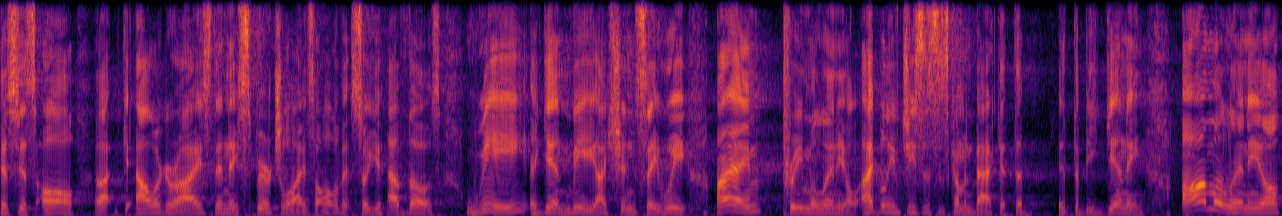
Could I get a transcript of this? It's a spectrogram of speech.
It's just all uh, allegorized and they spiritualize all of it. So you have those. We, again, me, I shouldn't say we, I'm premillennial. I believe Jesus is coming back at the at the beginning. Amillennial,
